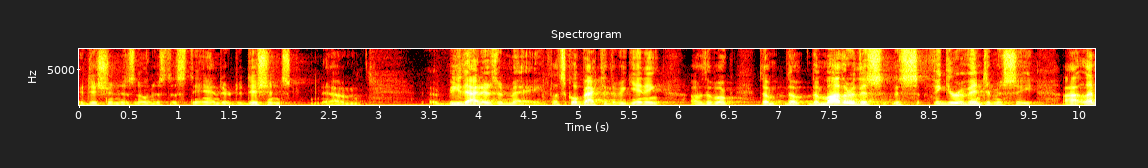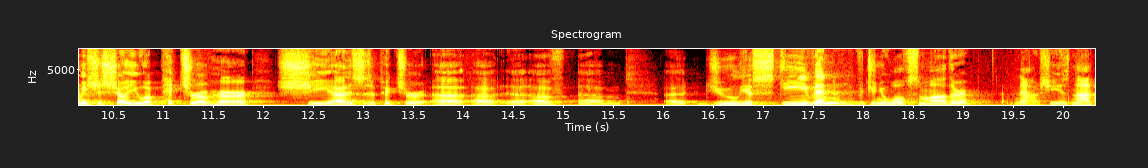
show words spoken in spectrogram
edition is known as the Standard Edition. Um, be that as it may, let's go back to the beginning of the book. The, the, the mother, this, this figure of intimacy. Uh, let me just show you a picture of her. She, uh, this is a picture uh, uh, uh of um, uh, Julia Stephen, Virginia Woolf's mother. Now, she is not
